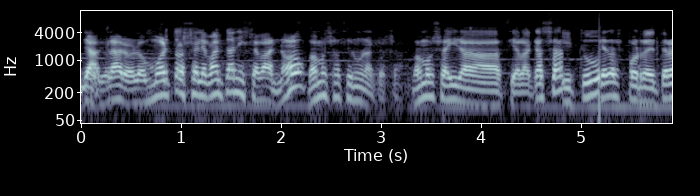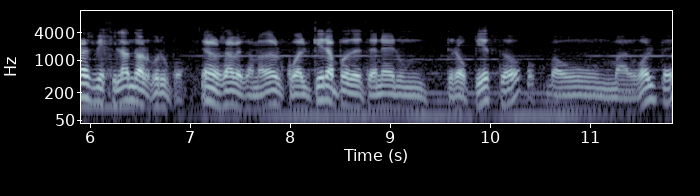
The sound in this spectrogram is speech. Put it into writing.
Ya, claro, los muertos se levantan y se van, ¿no? Vamos a hacer una cosa. Vamos a ir hacia la casa y tú quedas por detrás vigilando al grupo. Ya lo sabes, Amador, cualquiera puede tener un tropiezo o un mal golpe.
